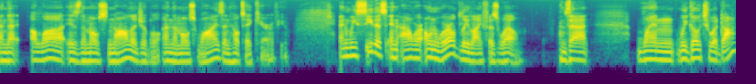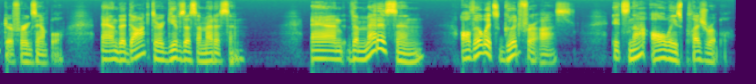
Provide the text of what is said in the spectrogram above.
and that Allah is the most knowledgeable and the most wise and He'll take care of you. And we see this in our own worldly life as well. That when we go to a doctor, for example, and the doctor gives us a medicine, and the medicine, although it's good for us, it's not always pleasurable.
